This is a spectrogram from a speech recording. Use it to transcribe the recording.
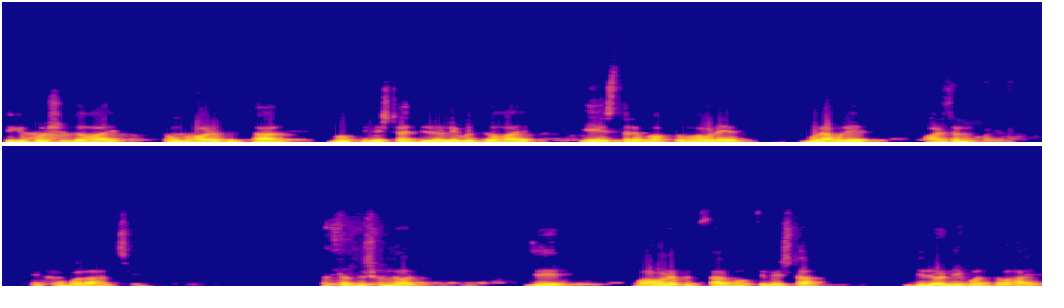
থেকে পরিশুদ্ধ হয় এবং ভগবানের প্রতি তার ভক্তি নিষ্ঠায় দৃঢ় নিবদ্ধ হয়, এই স্তরে ভক্ত ভবনের গুণাবলীর অর্জন করে। এখানে বলা হচ্ছে, অত্যন্ত সুন্দর। যে ভগবানের প্রতি তার ভক্তি নিষ্ঠা দৃঢ় নিবদ্ধ হয়।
